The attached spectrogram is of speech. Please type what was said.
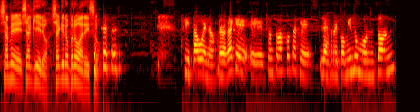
ya me, ya quiero, ya quiero probar eso. sí, está bueno. La verdad que eh, son todas cosas que les recomiendo un montón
